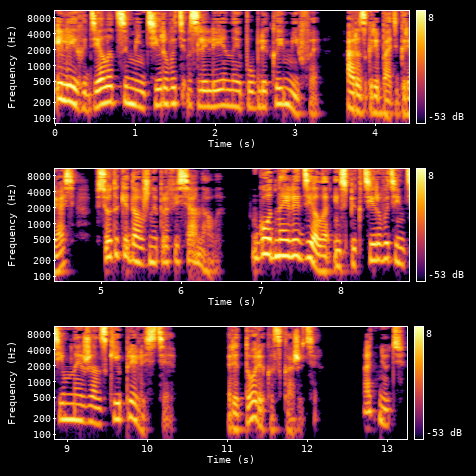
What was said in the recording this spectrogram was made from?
Или их дело цементировать взлелеянные публикой мифы, а разгребать грязь все-таки должны профессионалы? Годное ли дело инспектировать интимные женские прелести? Риторика, скажете? Отнюдь.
